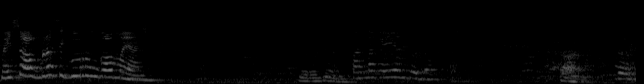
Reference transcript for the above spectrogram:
May sobra sigurong goma yan. Meron yan. Panlagay yan doon. oh. Saan? Doon.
